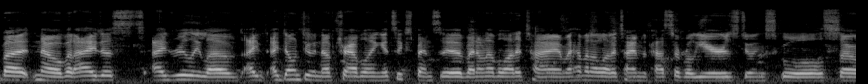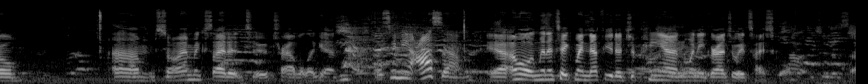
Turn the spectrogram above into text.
but no, but I just, I really loved, I, I don't do enough traveling. It's expensive. I don't have a lot of time. I haven't had a lot of time the past several years doing school, so. Um, so I'm excited to travel again. That's going to be awesome. Yeah. Oh, I'm going to take my nephew to Japan when he graduates high school. So,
